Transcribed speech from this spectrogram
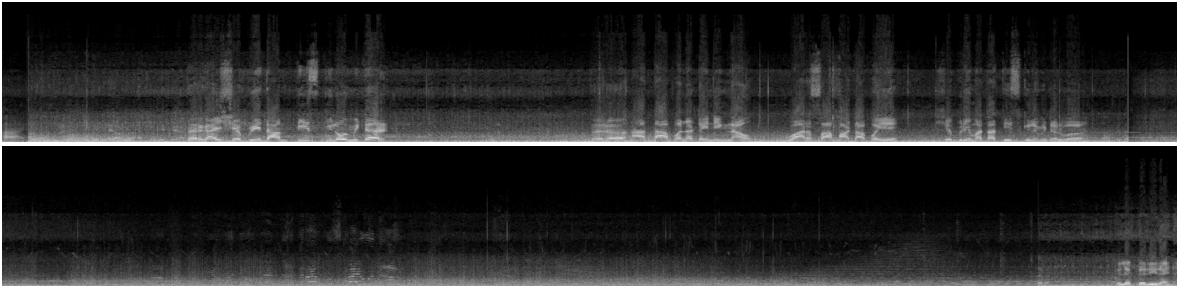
हाय. तर काय शबरी धाम तीस किलोमीटर. तर आता आपण ट्रेनिंग नाव वारसा फाटा पये शबरी माता तीस किलोमीटर व कलेक्टरी राहीना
